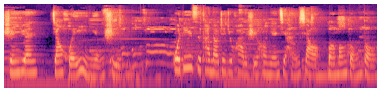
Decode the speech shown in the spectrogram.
深渊将回忆凝视。我第一次看到这句话的时候，年纪很小，懵懵懂懂，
